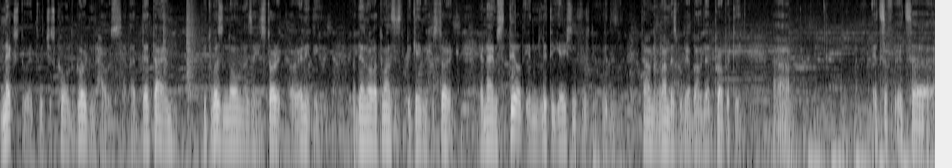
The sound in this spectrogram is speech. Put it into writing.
next to it, which is called Gordon House. At that time, it wasn't known as a historic or anything, but then all at once it became historic. And I'm still in litigation for, with the town of Amherstburg about that property. Uh, it's a, it's a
